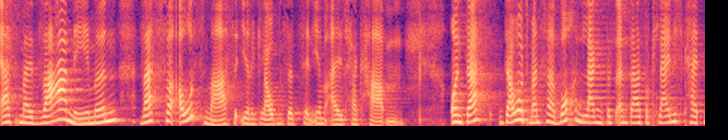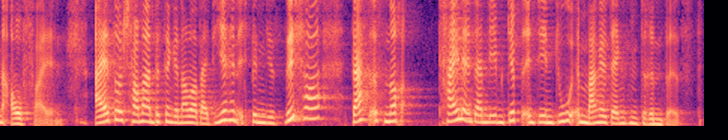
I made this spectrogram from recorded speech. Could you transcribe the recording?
erstmal wahrnehmen, was für Ausmaße ihre Glaubenssätze in ihrem Alltag haben. Und das dauert manchmal wochenlang, bis einem da so Kleinigkeiten auffallen. Also schau mal ein bisschen genauer bei dir hin. Ich bin mir sicher, dass es noch Teile in deinem Leben gibt, in denen du im Mangeldenken drin bist.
